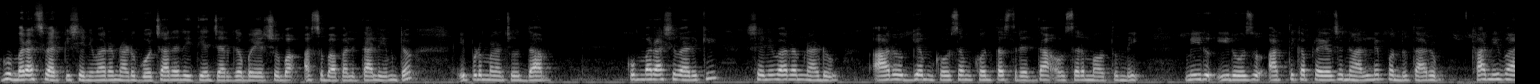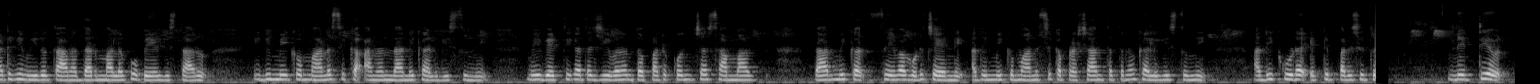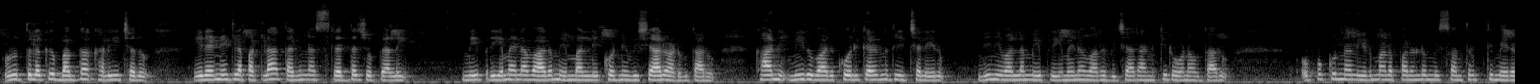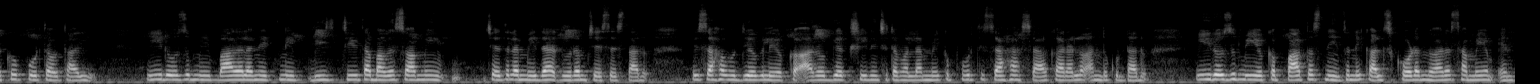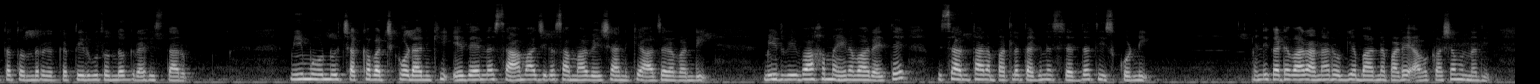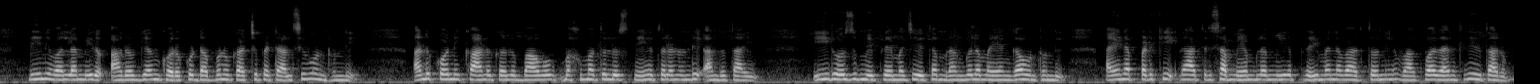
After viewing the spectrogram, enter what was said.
కుంభరాశి వారికి శనివారం నాడు గోచార రీత్యా జరగబోయే శుభ అశుభ ఫలితాలు ఏమిటో ఇప్పుడు మనం చూద్దాం. కుంభరాశి వారికి శనివారం నాడు ఆరోగ్యం కోసం కొంత శ్రద్ధ అవసరం అవుతుంది మీరు ఈరోజు ఆర్థిక ప్రయోజనాలని పొందుతారు. కానీ వాటిని మీరు తాన ధర్మాలకు ఉపయోగిస్తారు. ఇది మీకు మానసిక ఆనందాన్ని కలిగిస్తుంది. మీ వ్యక్తిగత జీవనంతో పాటు కొంచెం సమాజ ధార్మిక సేవ కూడా చేయండి. అది మీకు మానసిక ప్రశాంతతను కలిగిస్తుంది. అది కూడా ఎట్టి పరిస్థితులు నిత్య వృత్తులకు భంగం కలిగించదు. ఈ రెండింటిల పట్ల తగిన శ్రద్ధ చూపాలి. మీ ప్రియమైన వారు మిమ్మల్ని కొన్ని విషయాలు అడుగుతారు కానీ మీరు వారి కోరికలను తీర్చలేరు. దీనివల్ల మీ ప్రియమైన వారు విచారానికి లోనవుతారు. ఒప్పుకున్న నిర్మాణ పనులు మీ సంతృప్తి మేరకు పూర్తవుతాయి. ఈరోజు మీ బాధలన్నింటినీ మీ జీవిత భాగస్వామి చేతుల మీద దూరం చేసేస్తారు. మీ సహ ఉద్యోగుల యొక్క ఆరోగ్యం క్షీణించడం వల్ల మీకు పూర్తి సహా సహకారాలు అందుకుంటారు. ఈరోజు మీ యొక్క పాత స్నేహితుని కలుసుకోవడం ద్వారా సమయం ఎంత తొందరగా తిరుగుతుందో గ్రహిస్తారు. మీ మూడును చక్కబరుచుకోవడానికి ఏదైనా సామాజిక సమావేశానికి హాజరవ్వండి. మీరు వివాహమైన వారైతే మీ సంతానం పట్ల తగిన శ్రద్ధ తీసుకోండి. ఎందుకంటే వారు అనారోగ్య బారిన పడే అవకాశం ఉన్నది. దీనివల్ల మీరు ఆరోగ్యం కొరకు డబ్బును ఖర్చు పెట్టాల్సి ఉంటుంది. అనుకోని కానుకలు బావు బహుమతులు స్నేహితుల నుండి అందుతాయి. ఈరోజు మీ ప్రేమ జీవితం రంగులమయంగా ఉంటుంది. అయినప్పటికీ రాత్రి సమయంలో మీరు ప్రేమైన వారితోనే వాగ్వాదానికి దిగుతారు.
